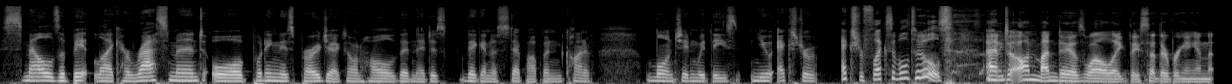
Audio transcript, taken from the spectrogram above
smells a bit like harassment or putting this project on hold then they're just they're going to step up and kind of launch in with these new extra extra flexible tools And on Monday as well, like they said, they're bringing in the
